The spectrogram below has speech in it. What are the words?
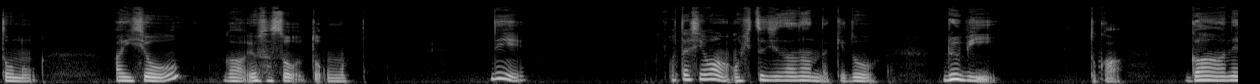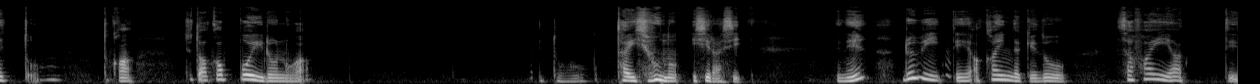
との相性が良さそうと思った。で、私はお羊座なんだけど、ルビーとか、ガーネットとか、ちょっと赤っぽい色のが、えっと、対象の石らしい。でね、ルビーって赤いんだけど、サファイアって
